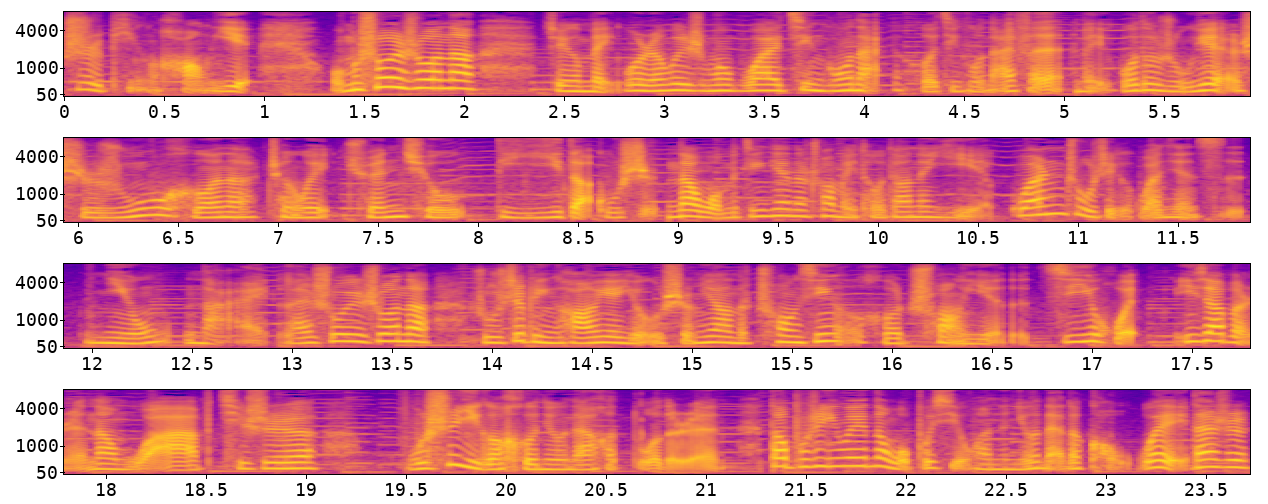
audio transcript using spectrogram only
制品行业。我们说一说呢，这个美国人为什么不爱进口奶和进口奶粉？美国的乳业是如何呢成为全球第一的故事？那我们今天的创美头条呢，也关注这个关键词牛奶，来说一说呢，乳制品行业有什么样的创新和创业的机会。一家本人呢，我啊其实不是一个喝牛奶很多的人，倒不是因为呢我不喜欢的牛奶的口味，但是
